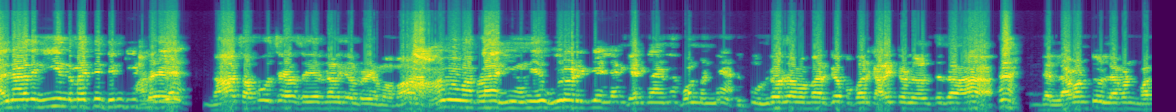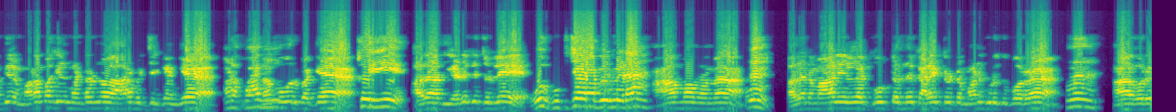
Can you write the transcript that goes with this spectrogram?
அதனாலதான் நீ இந்த மாதிரி தெரிஞ்சுக்கிட்டு. நான் சமூக சேவை செய்யறதுனால சொல்றேன் மாமா. ஆமா மாப்பிள்ள நீ வந்து உயிரோட இருக்கியா? இல்லையான்னு கேட்கலாம்னு போன் பண்ணேன். இப்ப உயிரோட தான் மாமா இருக்கு. இப்ப பாரு கலெக்டர் தான். இந்த லெவன் டு லெவன் மகிழ் மணமகிழ் மன்றம்னு ஆரம்பிச்சிருக்காங்க. நம்ம ஊர் பக்கம். சரி. அதான் அது எடுக்க சொல்லி. ஊர் குட்டிச்சவரா போயிருமேடா. ஆமா மாமா. அத நம்ம ஆளுல கூப்பிட்டு வந்து கலெக்டர்கிட்ட மனு கொடுக்க போறேன். ஒரு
